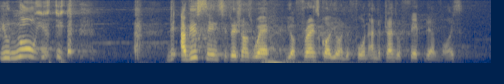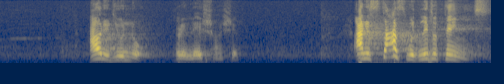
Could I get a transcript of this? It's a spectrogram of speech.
you know. You, you, have you seen situations where your friends call you on the phone and they're trying to fake their voice? How did you know? Relationship. And it starts with little things.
